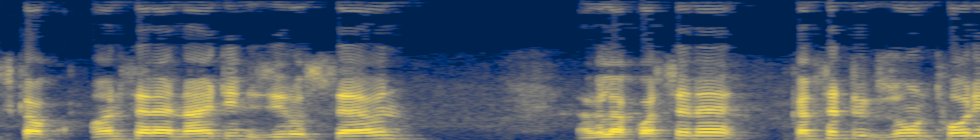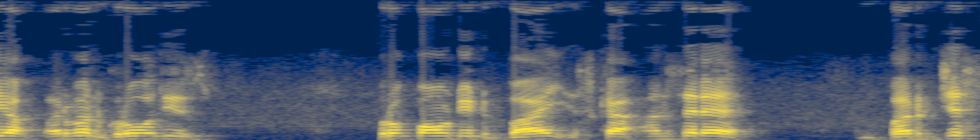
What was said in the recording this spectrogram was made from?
इसका आंसर है 1907 अगला क्वेश्चन है concentric zone theory of urban growth is propounded by इसका आंसर है बर्जस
